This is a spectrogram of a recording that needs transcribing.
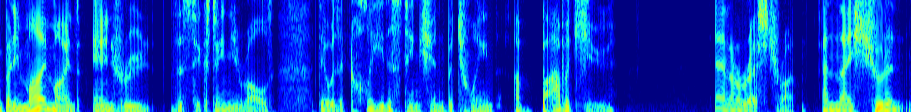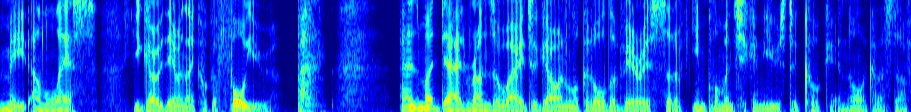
But in my mind, Andrew, the 16 year old, there was a clear distinction between a barbecue and a restaurant, and they shouldn't meet unless you go there and they cook it for you. But as my dad runs away to go and look at all the various sort of implements you can use to cook and all that kind of stuff,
